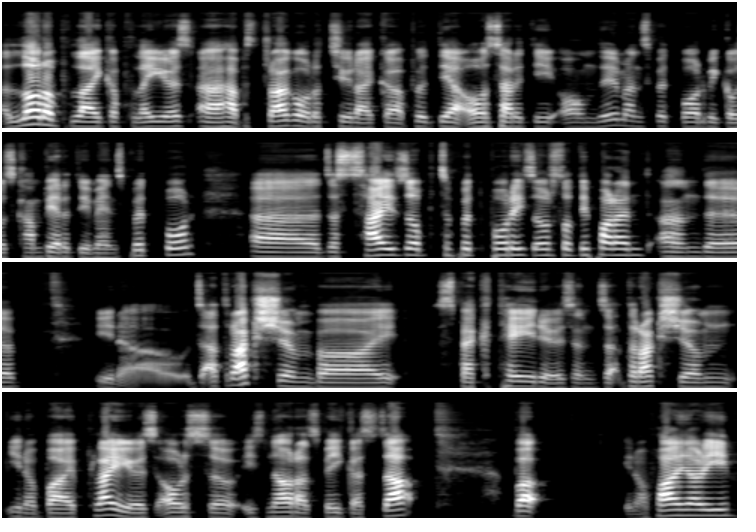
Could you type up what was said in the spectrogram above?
A lot of like uh, players uh, have struggled to like uh, put their authority on women's football because compared to men's football, uh, the size of the football is also different, and uh, you know the attraction by spectators and the attraction you know by players also is not as big as that. But you know, finally,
